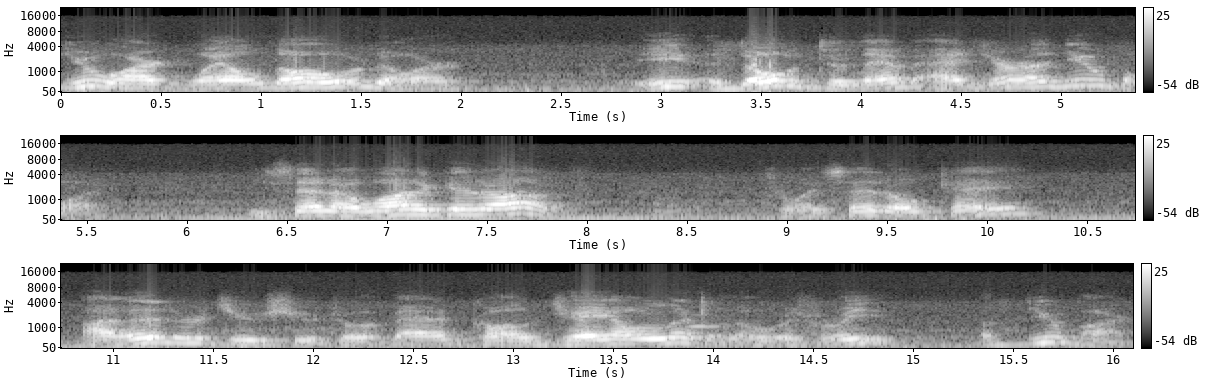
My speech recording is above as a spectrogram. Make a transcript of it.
you aren't well known or e- known to them, and you're a new boy. He said, I want to get on. So I said, okay, I'll introduce you to a man called J.O. Little, who was Reeve of Newmarket.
